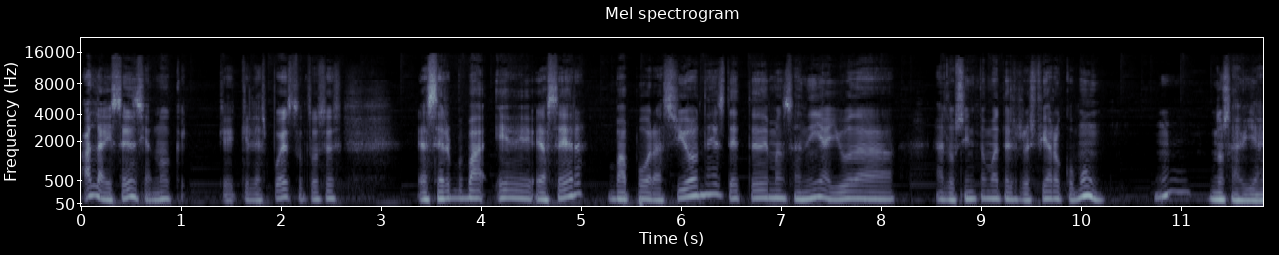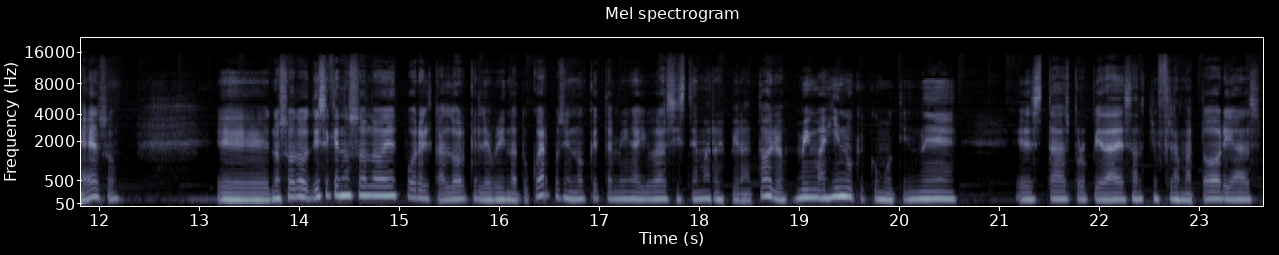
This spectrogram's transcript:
a, la esencia ¿no? que, que, le has puesto. Entonces, hacer, eh, hacer vaporaciones de té de manzanilla ayuda a los síntomas del resfriado común. Mm, no sabía eso. Eh, no solo, dice que no solo es por el calor que le brinda a tu cuerpo, sino que también ayuda al sistema respiratorio. Me imagino que como tiene estas propiedades antiinflamatorias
